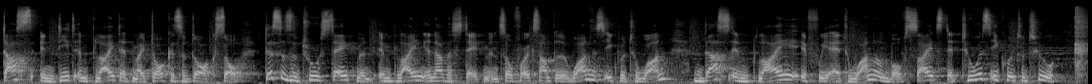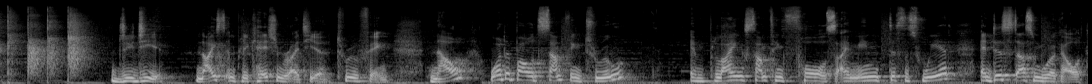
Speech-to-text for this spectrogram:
does indeed imply that my dog is a dog. So this is a true statement implying another statement. So for example, 1 is equal to 1 does imply, if we add 1 on both sides, that 2 is equal to 2. GG. Nice implication right here, true thing. Now, what about something true implying something false? I mean, this is weird and this doesn't work out.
